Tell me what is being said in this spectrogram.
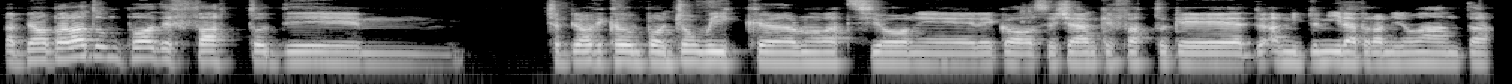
abbiamo parlato un po' del fatto di... mh, ci abbiamo ficcato un po' John Wick, la nuova azione, le cose, c'è anche il fatto che anni 2000 per anni 90.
